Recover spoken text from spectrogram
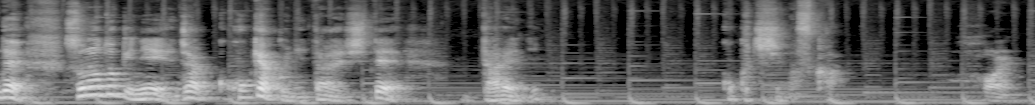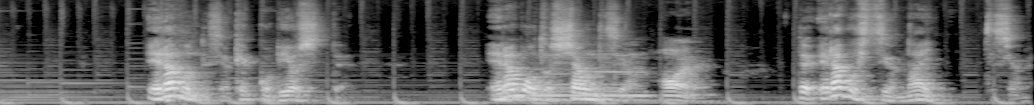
で、その時に、じゃあ顧客に対して誰に告知しますか？はい。選ぶんですよ、結構美容師って。選ぼうとしちゃうんですよ。んはい。で、選ぶ必要ないですよね。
